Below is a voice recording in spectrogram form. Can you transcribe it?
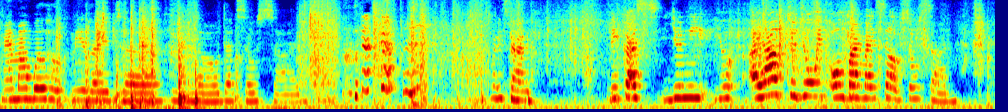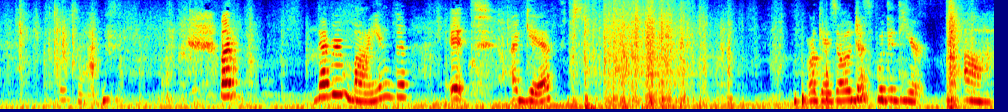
My mom will help me later. You know, that's so sad. Why sad? because you need you. I have to do it all by myself. So sad. So sad. but never mind. It's a gift. Okay, so I'll just put it here. Ah,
